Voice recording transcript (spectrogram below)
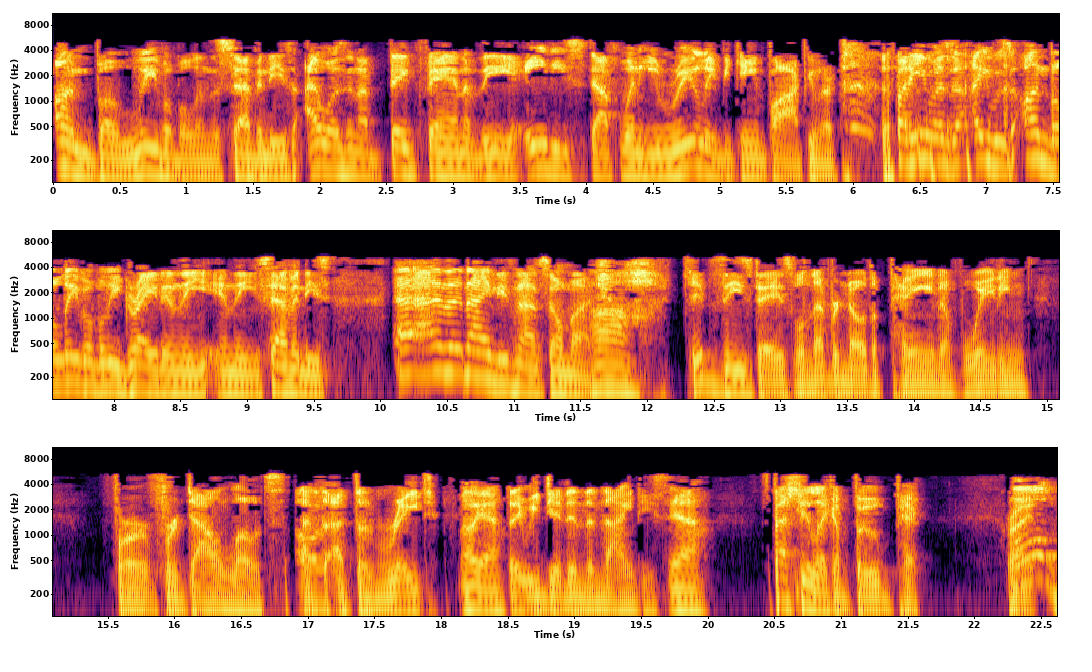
unbelievable in the '70s. I wasn't a big fan of the '80s stuff when he really became popular, but he was he was unbelievably great in the in the '70s. Uh, the '90s, not so much. Ah, kids these days will never know the pain of waiting for for downloads Oh. at, the, at the rate oh yeah, that we did in the 90s. yeah. Especially like a boob pic. Right? Oh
